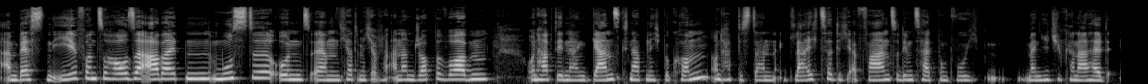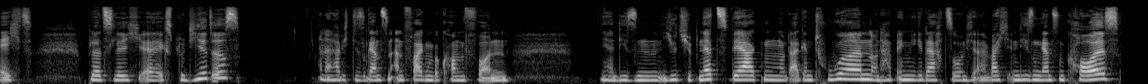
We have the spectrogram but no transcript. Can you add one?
am besten eh von zu Hause arbeiten musste und ähm, ich hatte mich auf einen anderen Job beworben und habe den dann ganz knapp nicht bekommen und habe das dann gleichzeitig erfahren zu dem Zeitpunkt, wo ich mein YouTube-Kanal halt echt plötzlich äh, explodiert ist. Und dann habe ich diese ganzen Anfragen bekommen von ja, diesen YouTube-Netzwerken und Agenturen und habe irgendwie gedacht, so, und dann war ich in diesen ganzen Calls,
